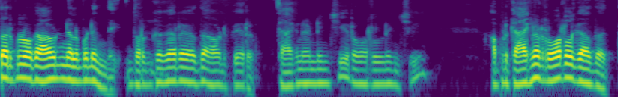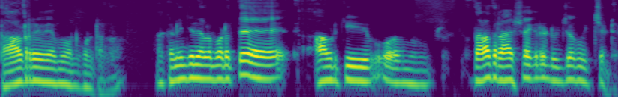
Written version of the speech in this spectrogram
తరపున ఒక ఆవిడ నిలబడింది. దుర్గ గారు ఏదో ఆవిడ పేరు. కాకినాడ నుంచి రూరల్ నుంచి. అప్పుడు కాకినాడ రూరల్ కాదు తాళరేవేమో అనుకుంటాను. అక్కడి నుంచి నిలబడితే ఆవిడకి తర్వాత రాజశేఖర రెడ్డి ఉద్యోగం ఇచ్చాడు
